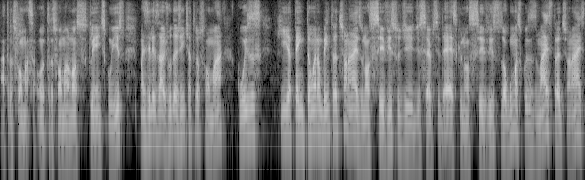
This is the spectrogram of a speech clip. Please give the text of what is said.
a transformação, a transformar nossos clientes com isso, mas eles ajudam a gente a transformar coisas que até então eram bem tradicionais. O nosso serviço de, de service desk, o nosso serviço, algumas coisas mais tradicionais,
